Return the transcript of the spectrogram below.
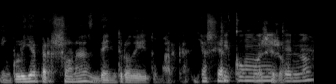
incluye a personas dentro de tu marca. Ya sea, que pues comuniquen, ¿no?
